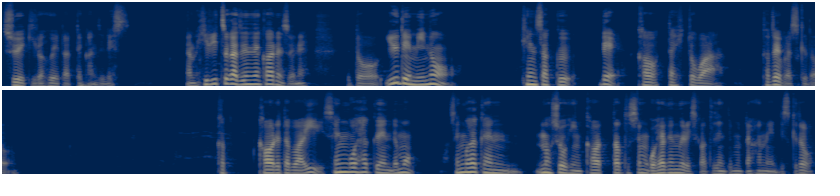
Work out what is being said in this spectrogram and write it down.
収益が増えたって感じです。あの比率が全然変わるんですよね。えっと、ユーデミの検索で変わった人は、例えばですけど、買われた場合、1500円でも、1500円の商品買わったとしても500円ぐらいしか私に手元に入らないんですけど、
